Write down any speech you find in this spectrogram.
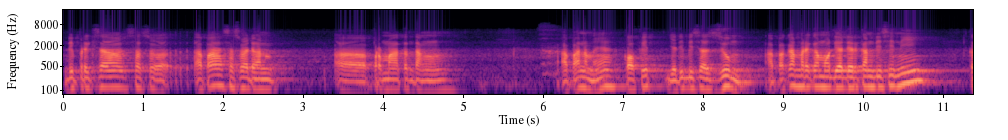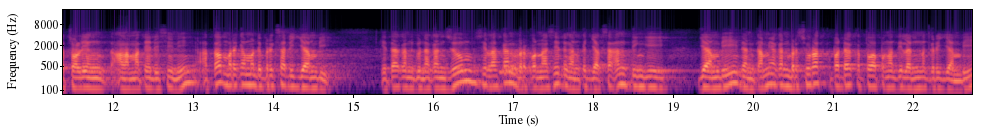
diperiksa sesuai, apa, sesuai dengan eh, perma tentang apa namanya COVID, jadi bisa zoom. Apakah mereka mau dihadirkan di sini, kecuali yang alamatnya di sini, atau mereka mau diperiksa di Jambi? Kita akan gunakan zoom. Silahkan berkoordinasi dengan Kejaksaan Tinggi Jambi dan kami akan bersurat kepada Ketua Pengadilan Negeri Jambi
